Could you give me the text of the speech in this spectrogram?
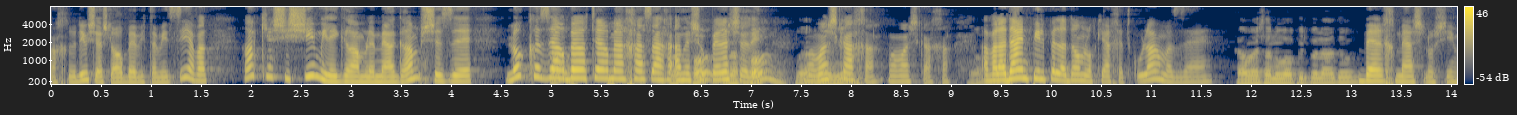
אנחנו יודעים שיש לו הרבה ויטמין C אבל רק כ-60 מיליגרם ל-100 גרם שזה לא כזה הרבה יותר מהחסה נכון, המשופרת שלי. נכון, ממש ככה, ממש ככה. אבל עדיין פלפל אדום לוקח את כולם, אז... אה, כמה יש לנו בפלפל האדום? בערך 130.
